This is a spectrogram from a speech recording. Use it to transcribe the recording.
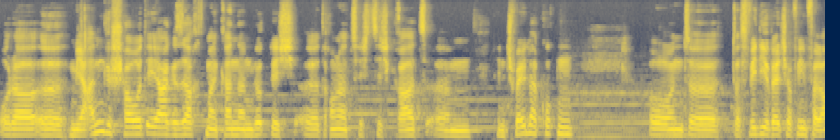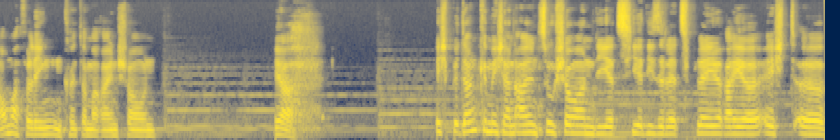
oder äh, mir angeschaut, eher gesagt. Man kann dann wirklich äh, 360 Grad ähm, den Trailer gucken. Und äh, das Video werde ich auf jeden Fall auch mal verlinken, könnt ihr mal reinschauen. Ja, ich bedanke mich an allen Zuschauern, die jetzt hier diese Let's Play-Reihe echt äh,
